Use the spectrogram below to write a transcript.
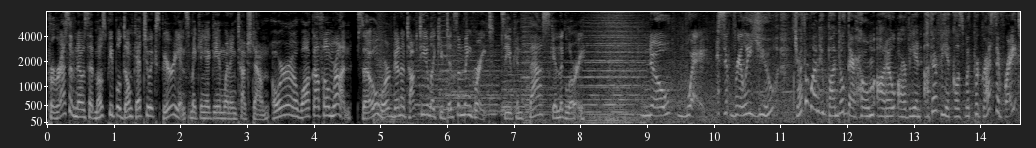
Progressive knows that most people don't get to experience making a game winning touchdown or a walk off home run. So we're going to talk to you like you did something great so you can bask in the glory. No way. Is it really you? You're the one who bundled their home, auto, RV, and other vehicles with Progressive, right?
